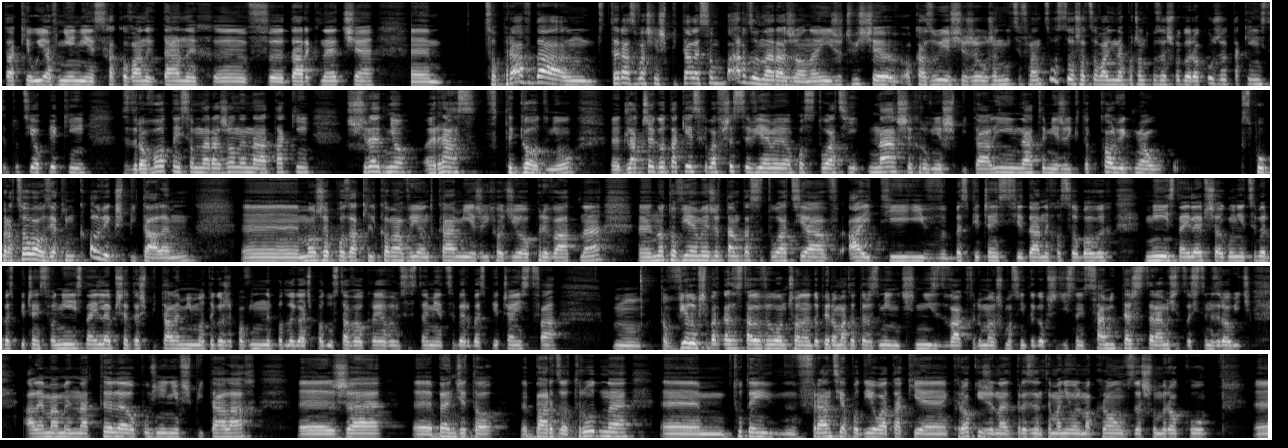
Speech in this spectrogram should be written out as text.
takie ujawnienie zhakowanych danych w darknecie. Co prawda, teraz właśnie szpitale są bardzo narażone i rzeczywiście okazuje się, że urzędnicy francuscy oszacowali na początku zeszłego roku, że takie instytucje opieki zdrowotnej są narażone na ataki średnio raz w tygodniu. Dlaczego tak jest? Chyba wszyscy wiemy o sytuacji naszych również szpitali, na tym, jeżeli ktokolwiek miał współpracował z jakimkolwiek szpitalem, e, może poza kilkoma wyjątkami, jeżeli chodzi o prywatne, e, no to wiemy, że tam ta sytuacja w IT i w bezpieczeństwie danych osobowych nie jest najlepsza. Ogólnie cyberbezpieczeństwo nie jest najlepsze. Te szpitale, mimo tego, że powinny podlegać pod ustawę o Krajowym Systemie Cyberbezpieczeństwa, mm, to w wielu przypadkach zostały wyłączone. Dopiero ma to też zmienić NIS-2, który ma już mocniej tego przycisnąć. Sami też staramy się coś z tym zrobić, ale mamy na tyle opóźnienie w szpitalach, e, że będzie to bardzo trudne. Tutaj Francja podjęła takie kroki, że nawet prezydent Emmanuel Macron w zeszłym roku e,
